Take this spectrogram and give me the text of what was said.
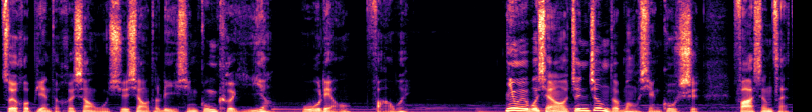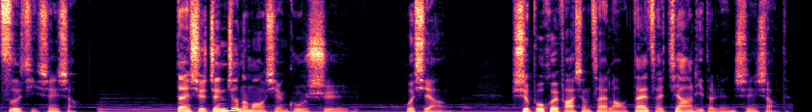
最后变得和上午学校的例行功课一样无聊乏味。因为我想要真正的冒险故事发生在自己身上，但是真正的冒险故事，我想，是不会发生在老待在家里的人身上的，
